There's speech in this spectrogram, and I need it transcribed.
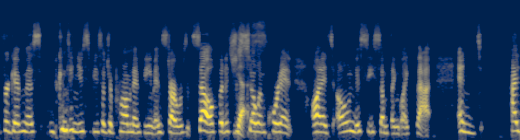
forgiveness continues to be such a prominent theme in Star Wars itself, but it's just so important on its own to see something like that. And I,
